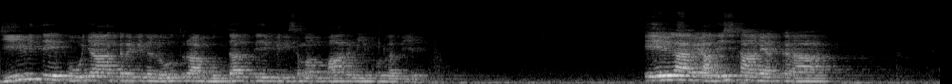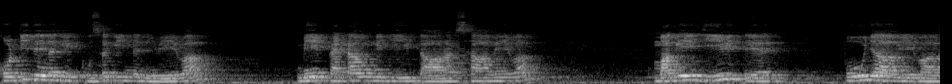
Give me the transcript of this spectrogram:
ජීවිතයේ පූජා කරගෙන ලෝතුරා බුද්ධත්වය පිරිසමම් පාරමී පුරලතිය. ඒලාවේ අධිෂ්ඨානයක් කරා කොටි දෙනගේ කුසගින්න නිවේවා මේ පැටවුන්ගේ ජීවිත ආරක්ෂාවේවා මගේ ජීවිතය පූජාවේවා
